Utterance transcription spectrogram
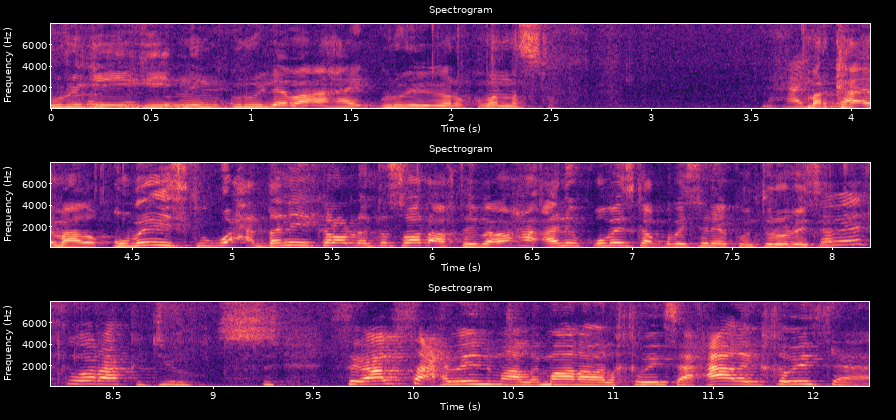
Gurigaygii nin guri le baan ahay gurigaygana kuma nasto markaa imaado qubayski wax danihii kaloo dhinta soo dhaaftay baa waxa aniga qubayskaan qubaysanaya kontrooleysa qabeyska waraa ka jiro. Sagaal saac habeen maa imaana waa la qabeysaa xaa laga qabeysaa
